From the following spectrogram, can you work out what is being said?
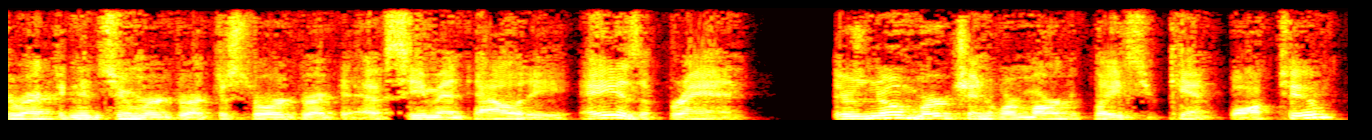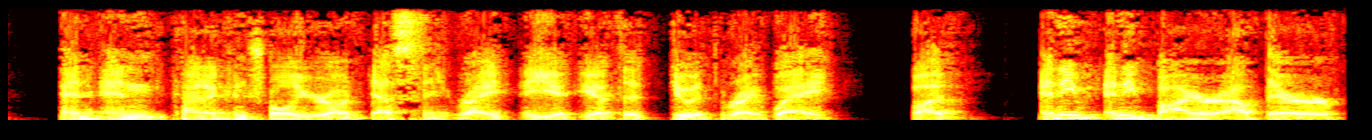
direct to consumer, direct to store, direct to FC mentality, A, as a brand, there's no merchant or marketplace you can't walk to and, and kind of control your own destiny, right? You, you have to do it the right way. But any any buyer out there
